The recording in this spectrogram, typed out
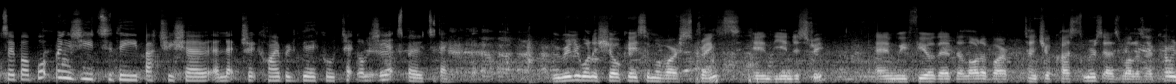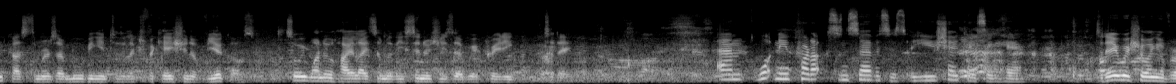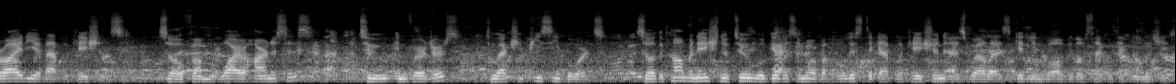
So, Bob, what brings you to the Battery Show Electric Hybrid Vehicle Technology Expo today? We really want to showcase some of our strengths in the industry, and we feel that a lot of our potential customers, as well as our current customers, are moving into the electrification of vehicles. So, we want to highlight some of these synergies that we're creating today. Um, what new products and services are you showcasing here? Today, we're showing a variety of applications. So, from wire harnesses to inverters to actually PC boards. So, the combination of two will give us a more of a holistic application as well as getting involved with those type of technologies.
